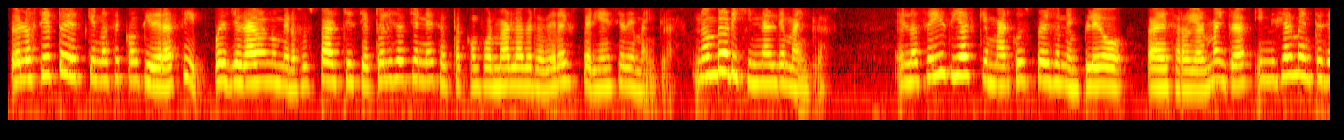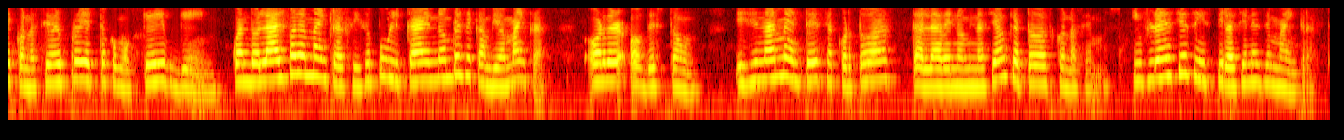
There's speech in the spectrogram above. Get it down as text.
pero lo cierto es que no se considera así, pues llegaron numerosos parches y actualizaciones hasta conformar la verdadera experiencia de Minecraft. Nombre original de Minecraft. En los seis días que Marcus Persson empleó para desarrollar Minecraft, inicialmente se conoció el proyecto como Cave Game. Cuando la alfa de Minecraft se hizo pública, el nombre se cambió a Minecraft, Order of the Stone, y finalmente se acortó hasta la denominación que todos conocemos. Influencias e inspiraciones de Minecraft.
